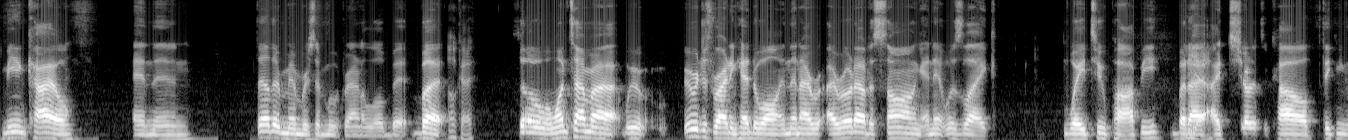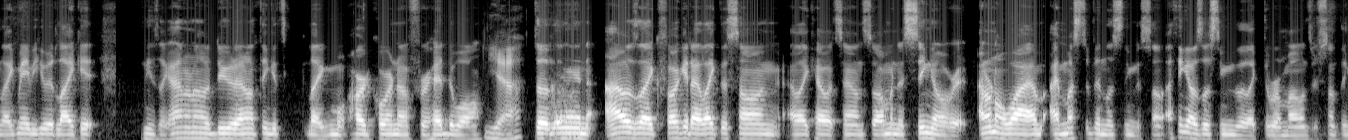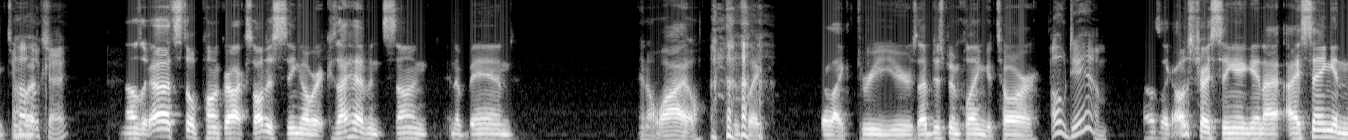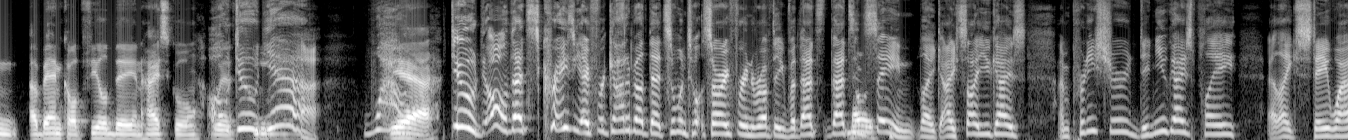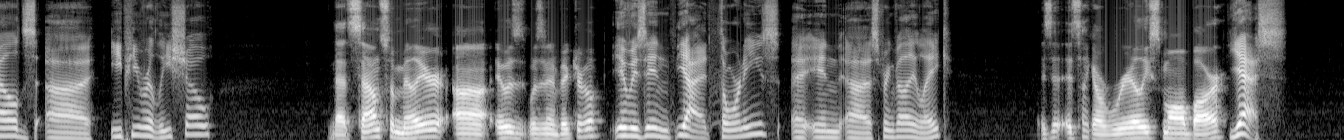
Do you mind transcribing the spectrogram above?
me and Kyle, and then the other members have moved around a little bit. But Okay. so one time uh, we were, we were just riding head to wall, and then I I wrote out a song, and it was like way too poppy. But Yeah. I, I showed it to Kyle, thinking like maybe he would like it, and he's like, I don't know, dude, I don't think it's like more hardcore enough for head to wall. Yeah. So then I was like, fuck it. I like the song. I like how it sounds. So I'm going to sing over it. I don't know why. I, I must have been listening to some. I think I was listening to like the Ramones or something too Oh, much. okay. And I was like, oh, it's still punk rock. So I'll just sing over it because I haven't sung in a band in a while since like for like three years. I've just been playing guitar. Oh, damn. I was like, I'll just try singing again. I, I sang in a band called Field Day in high school. Oh, dude, Ian. yeah. Wow. Yeah. Dude, oh, that's crazy. I forgot about that. Someone told sorry for interrupting, but that's that's No, insane. Like I saw you guys I'm pretty sure didn't you guys play at like Stay Wild's uh EP release show? That sounds familiar. Uh, it was was it in Victorville? It was in yeah, at Thorny's uh, in uh Spring Valley Lake. Is it? It's like a really small bar. Yes.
